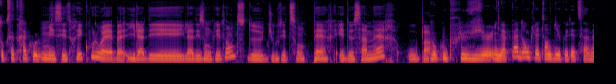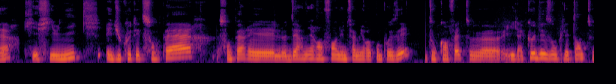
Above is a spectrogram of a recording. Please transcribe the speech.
donc c'est très cool. Mais c'est très cool, ouais. Bah, il, a des, il a des oncles et tantes de, du côté de son père et de sa mère ou pas? Beaucoup plus vieux. Il n'a pas d'oncles et tantes du côté de sa mère, qui est fille unique, et du côté de son père. Son père est le dernier enfant d'une famille recomposée. Donc en fait, euh, il a que des oncles et tantes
